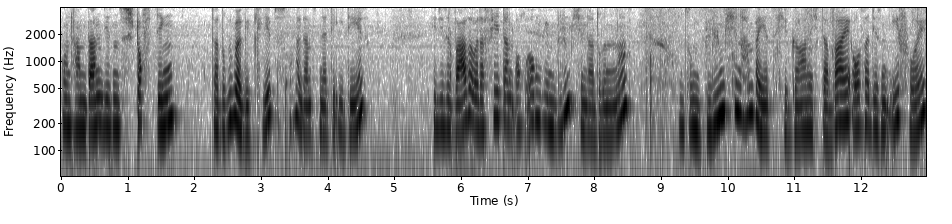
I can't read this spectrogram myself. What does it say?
und haben dann diesen Stoffding da drüber geklebt. Das ist auch eine ganz nette Idee. Hier diese Vase, aber da fehlt dann auch irgendwie ein Blümchen da drin. Ne? Und so ein Blümchen haben wir jetzt hier gar nicht dabei, außer diesen Efeu.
